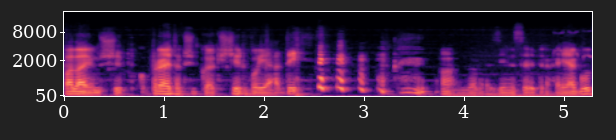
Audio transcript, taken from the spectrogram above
Padają szybko, prawie tak szybko jak ścierwojady. o, dobra, zjemy sobie trochę jagód.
